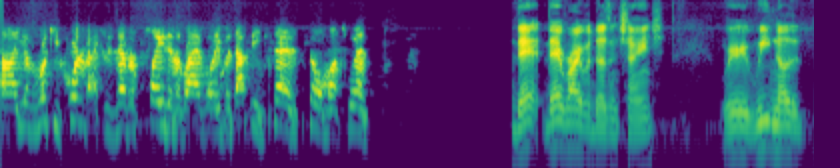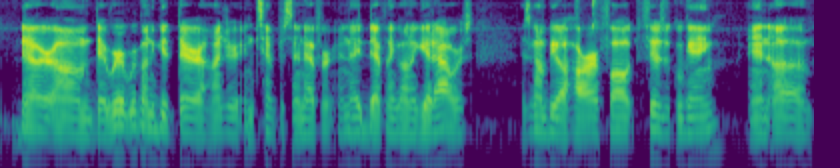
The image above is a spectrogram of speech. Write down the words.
Uh, you have a rookie quarterback who's never played in the rivalry, but that being said, it's still a must-win. That that rival doesn't change. We we know that they're um that we're we're gonna get their 110 percent effort, and they're definitely gonna get ours. It's gonna be a hard fought physical game, and um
